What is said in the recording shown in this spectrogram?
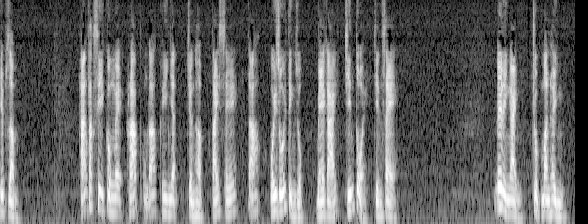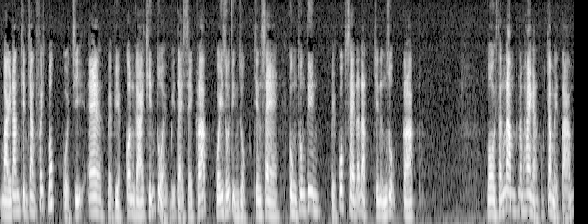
hiếp dâm. Hãng taxi công nghệ Grab cũng đã ghi nhận trường hợp tái xế đã quấy rối tình dục bé gái 9 tuổi trên xe. Đây là hình ảnh chụp màn hình bài đăng trên trang Facebook của chị E về việc con gái 9 tuổi bị tài xế Grab quấy rối tình dục trên xe cùng thông tin về quốc xe đã đặt trên ứng dụng Grab. Vào hồi tháng 5 năm 2018,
